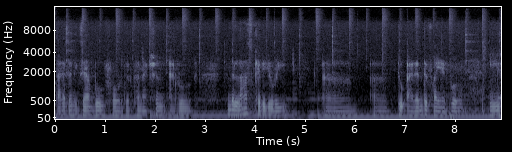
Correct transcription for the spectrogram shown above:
That is an example for the connection adverb in the last category uh, uh, to identify adverb is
